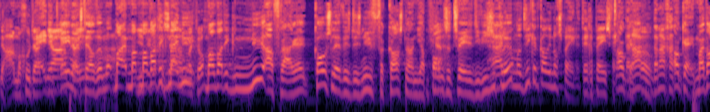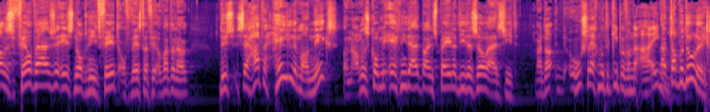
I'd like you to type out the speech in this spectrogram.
Ja, maar goed. Nee, de ja, trainer oké. stelde. Maar, maar, maar, Jullie wat ik mij nu, toch? maar wat ik nu afvraag... hè, Kozlev is dus nu verkast naar een Japanse tweede Ja, hij divisieclub. kan, het weekend kan hij nog spelen tegen PSV. Oké. Daarna, Oh. daarna gaat Oké, hij... maar dan is Veldhuizen is nog niet fit, of Westerveld, of wat dan ook. Dus ze hadden helemaal niks. Want anders kom je echt niet uit bij een speler die er zo uitziet. Maar dan, hoe slecht moet de keeper van de A1 Nou, dat bedoel ik.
